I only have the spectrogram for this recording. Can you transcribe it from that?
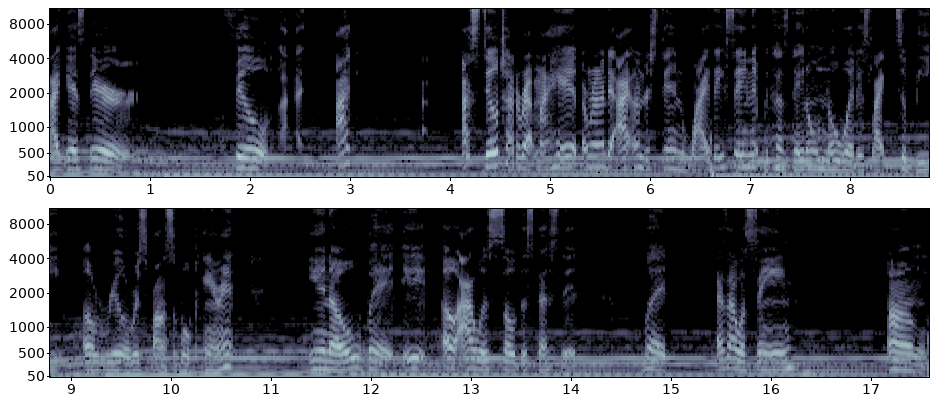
I guess they're feel I, I I still try to wrap my head around it. I understand why they saying it because they don't know what it's like to be a real responsible parent, you know. But it, oh, I was so disgusted. But as I was saying, um,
